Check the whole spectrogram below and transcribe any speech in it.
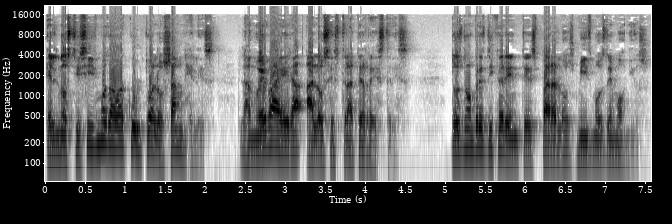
El gnosticismo daba culto a los ángeles, la nueva era a los extraterrestres, dos nombres diferentes para los mismos demonios.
